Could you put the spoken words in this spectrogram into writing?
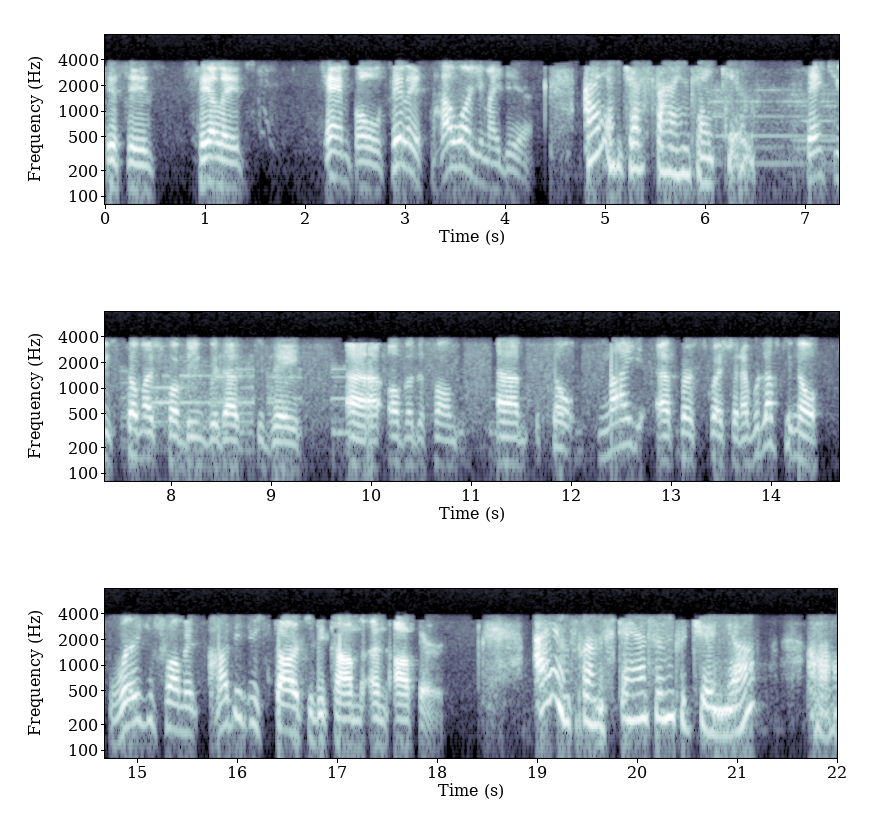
This is Phyllis Campbell. Phyllis, how are you, my dear? I am just fine, thank you. Thank you so much for being with us today uh, over the phone. Um, so, my uh, first question, I would love to know where are you from and how did you start to become an author? I am from Staunton, Virginia, uh,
